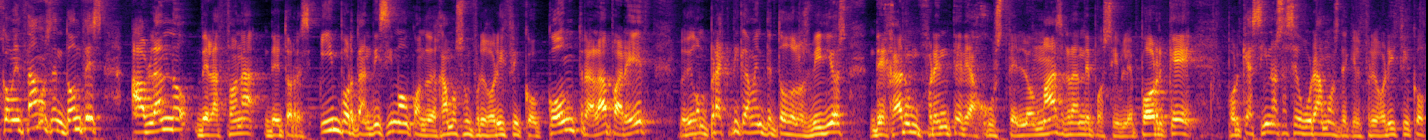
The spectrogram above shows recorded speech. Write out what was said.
Comenzamos entonces hablando de la zona de torres. Importantísimo cuando dejamos un frigorífico contra la pared, lo digo en prácticamente todos los vídeos, dejar un frente de ajuste lo más grande posible. ¿Por qué? Porque así nos aseguramos de que el frigorífico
